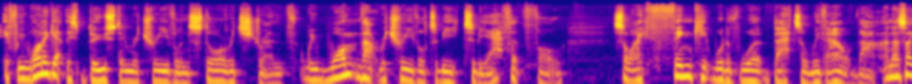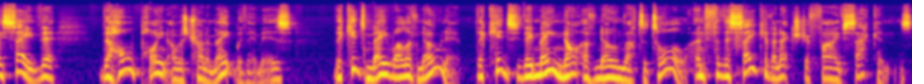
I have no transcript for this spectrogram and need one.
if we want to get this boost in retrieval and storage strength, we want that retrieval to be to be effortful. So I think it would have worked better without that. And as I say, the the whole point I was trying to make with him is the kids may well have known it. The kids, they may not have known that at all. And for the sake of an extra five seconds,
